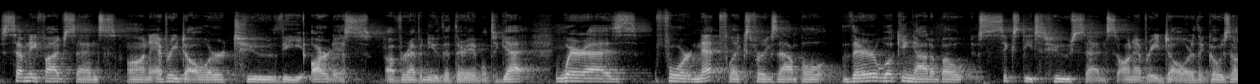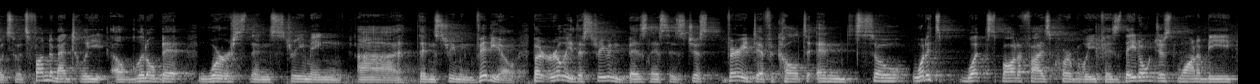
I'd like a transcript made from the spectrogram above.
75 cents on every dollar to the artists of revenue that they're able to get. Whereas for Netflix, for example, they're looking at about 62 cents on every dollar that goes out. So it's fundamentally a little bit worse than streaming uh, than streaming video. But really, the streaming business is just very difficult. And so what it's what Spotify's core belief is, they don't just want to be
